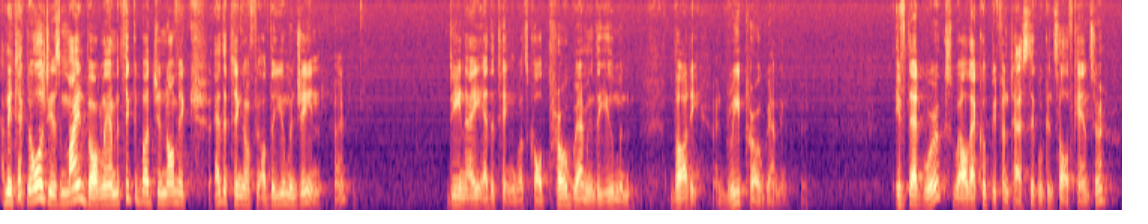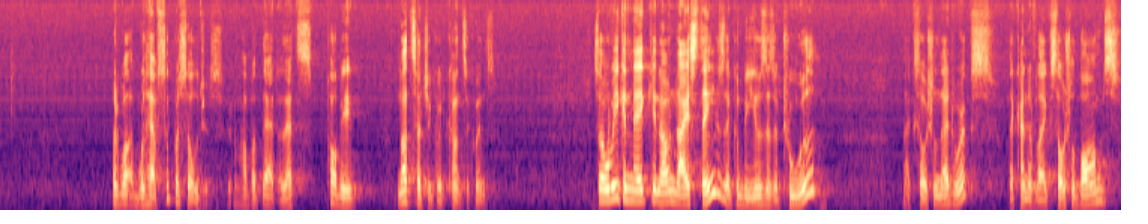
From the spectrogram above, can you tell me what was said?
I mean, technology is mind-boggling. I mean, think about genomic editing of, of the human gene, right? DNA editing, what's called programming the human body and reprogramming. If that works, well, that could be fantastic. We can solve cancer. But we'll, we'll have super soldiers. How about that? That's probably not such a good consequence. So we can make, you know, nice things that can be used as a tool, like social networks, that kind of like social bombs.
